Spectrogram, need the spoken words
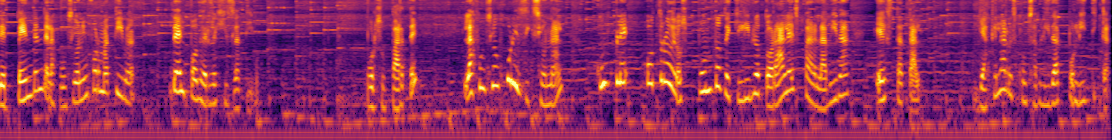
dependen de la función informativa del Poder Legislativo. Por su parte, la función jurisdiccional cumple otro de los puntos de equilibrio torales para la vida estatal, ya que la responsabilidad política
